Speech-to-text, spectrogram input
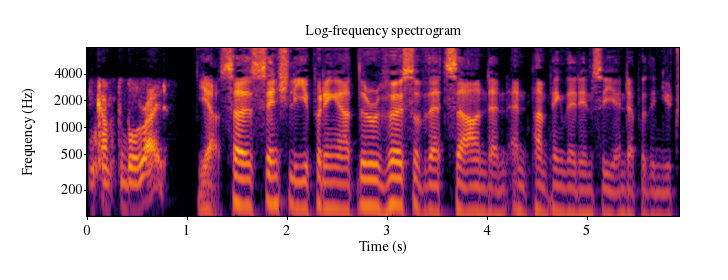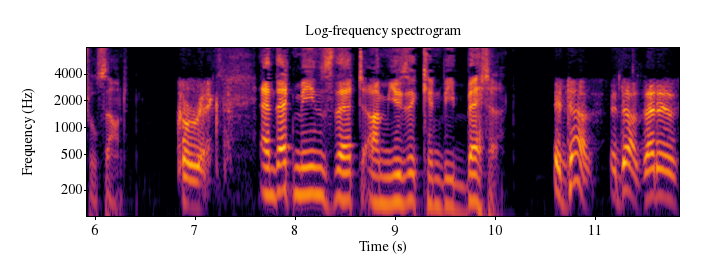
and comfortable ride. Yeah, so essentially you're putting out the reverse of that sound and, and pumping that in so you end up with a neutral sound. Correct. And that means that our music can be better. It does. It does. That is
